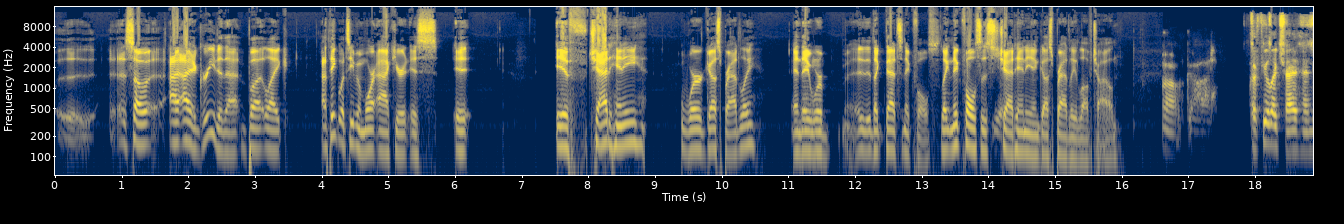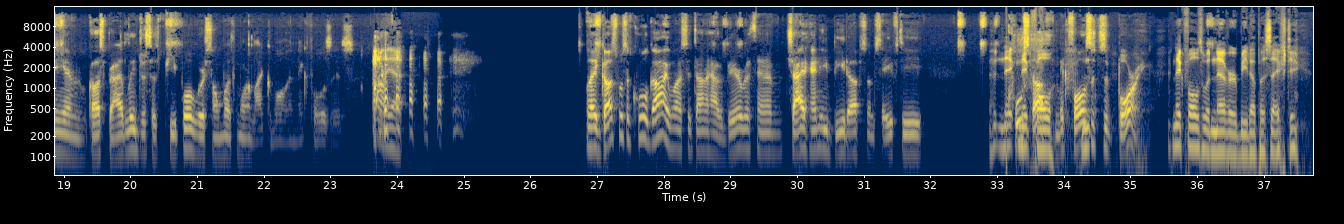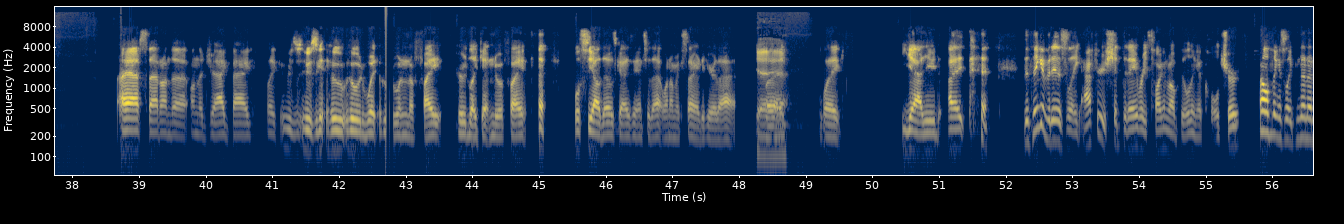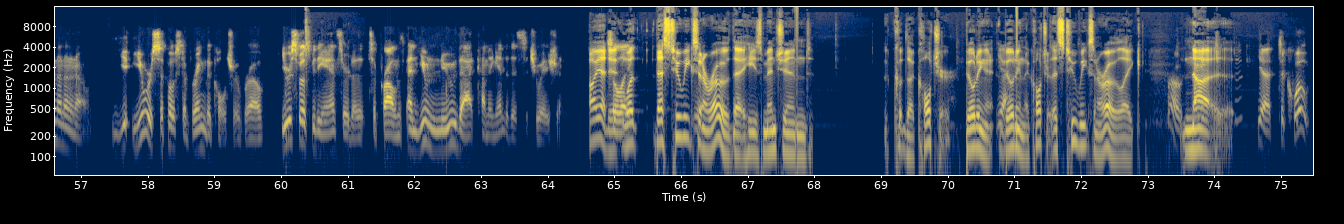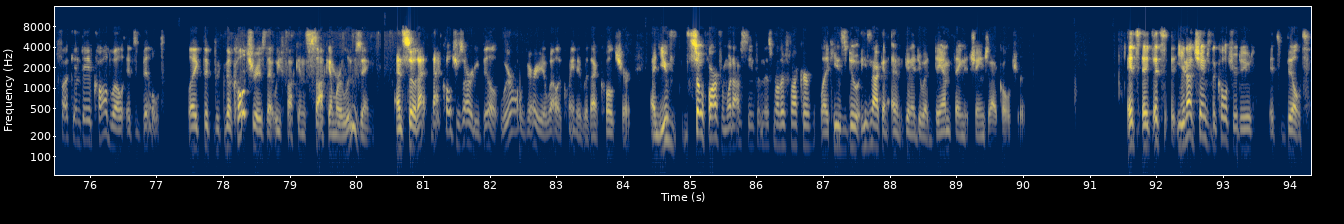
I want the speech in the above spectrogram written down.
uh, so I, I agree to that, but like, I think what's even more accurate is it if Chad Henne were Gus Bradley, and they were uh, like that's Nick Foles. Like Nick Foles is Yeah. Chad Henne and Gus Bradley love child. Oh God. I feel like Chad Henne and Gus Bradley, just as people, were so much more likable than Nick Foles is. Oh, yeah, Like Gus was a cool guy. I want to sit down and have a beer with him. Chad Henne beat up some safety. Nick cool Nick stuff. Foles Nick Foles is just boring. Nick Foles would never beat up a safety. I asked that on the on the jag bag, like who's who's who who would who would win in a fight, who would like get into a fight. we'll see how those guys answer that one. I'm excited to hear that. Yeah, Like, yeah, dude. I the thing of it is, like, after his shit today, where he's talking about building a culture, my whole thing is like, no, no, no, no, no, no. You you were supposed to bring the culture, bro. You were supposed to be the answer to to problems, and you knew that coming into this situation. Oh yeah, dude. So, like- well, that's two weeks in a row that he's mentioned the culture, building it, Yeah. building the culture. That's two weeks in a row. Like, Bro, not Yeah, to quote fucking Dave Caldwell, it's built. Like the, the culture is that we fucking suck and we're losing. And so that that culture's already built. We're all very well acquainted with that culture. And you've so far from what I've seen from this motherfucker, like he's do he's not gonna gonna do a damn thing to change that culture. It's it, it's you're not changing the culture, dude. It's built.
